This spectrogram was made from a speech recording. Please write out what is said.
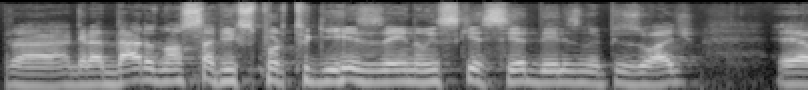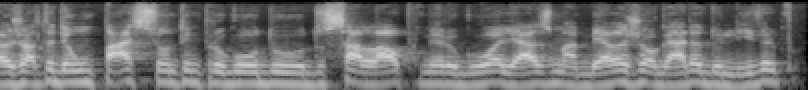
para agradar os nossos amigos portugueses aí, não esquecer deles no episódio. É, o Jota deu um passe ontem pro gol do, do Salah, o primeiro gol, aliás, uma bela jogada do Liverpool.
